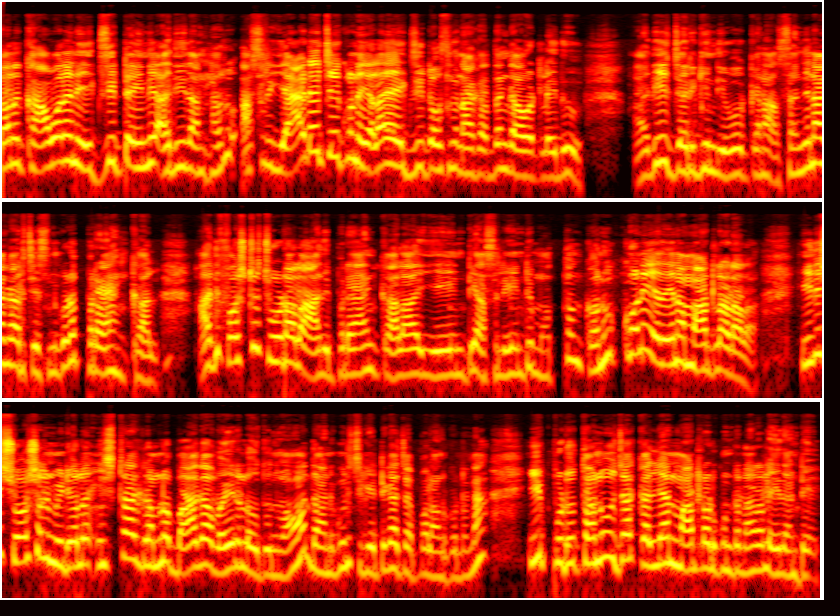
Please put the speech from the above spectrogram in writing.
తను కావాలని ఎగ్జిట్ అయింది అది ఇది అంటున్నారు. అసలు యాడే చేయకుండా ఎలా ఎగ్జిట్ అవుతుంది నాకు అర్థం కావట్లేదు. అది జరిగింది ఓకేనా? సంజన గారు చేసింది కూడా ప్రాంక్ కాల్ అది ఫస్ట్ చూడాలా? అది ప్రాంక్ కాలా ఏంటి? అసలు ఏంటి? మొత్తం కనుక్కొని ఏదైనా మాట్లాడాలా? ఇది సోషల్ మీడియాలో ఇన్స్టాగ్రామ్లో బాగా వైరల్ అవుతుంది మామ. దాని గురించి గట్టిగా చెప్పాలనుకుంటున్నా. ఇప్పుడు తనూజ కళ్యాణ్ మాట్లాడుకుంటున్నారా లేదంటే?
